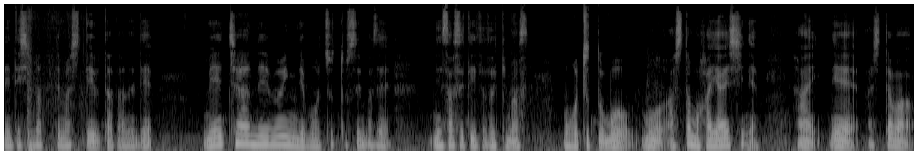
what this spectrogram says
寝てしまってまして、うたた寝で。めちゃ眠いんで、もうちょっとすいません。寝させていただきます。もうちょっともうもう明日も早いしね。はい。で明日は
